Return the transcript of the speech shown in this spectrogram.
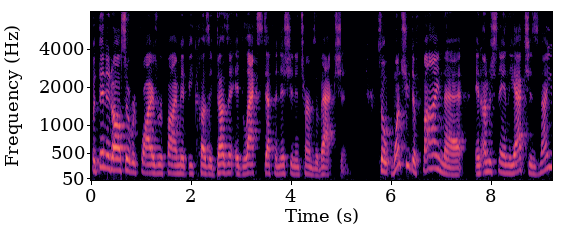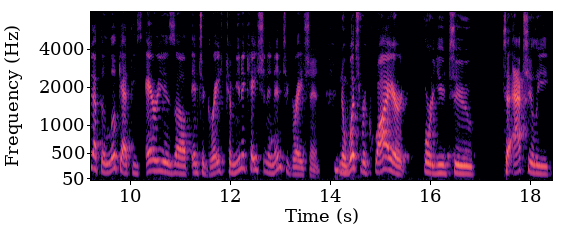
But then it also requires refinement because it doesn't, it lacks definition in terms of action. So once you define that and understand the actions, now you have to look at these areas of integration, communication and integration. You know, mm-hmm. what's required for you to to actually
